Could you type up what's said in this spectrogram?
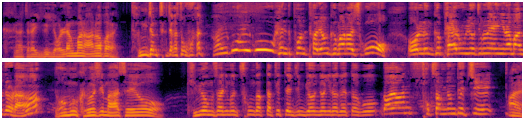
그나저나 이거 연락만 안 와봐라. 당장 찾아가서 확! 아이고, 아이고, 핸드폰 타령 그만하시고, 얼른 그벨 울려주는 애인이나 만들어라, 어? 너무 그러지 마세요. 김 형사님은 총각딱지 뗀지 몇 년이나 됐다고? 나야 한 속삼년 됐지. 아이,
